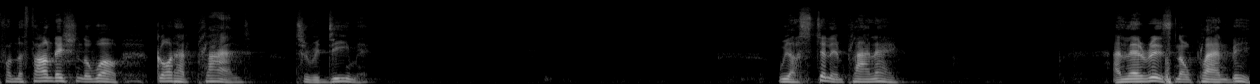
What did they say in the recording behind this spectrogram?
From the foundation of the world, God had planned to redeem it. We are still in plan A. And there is no plan B.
